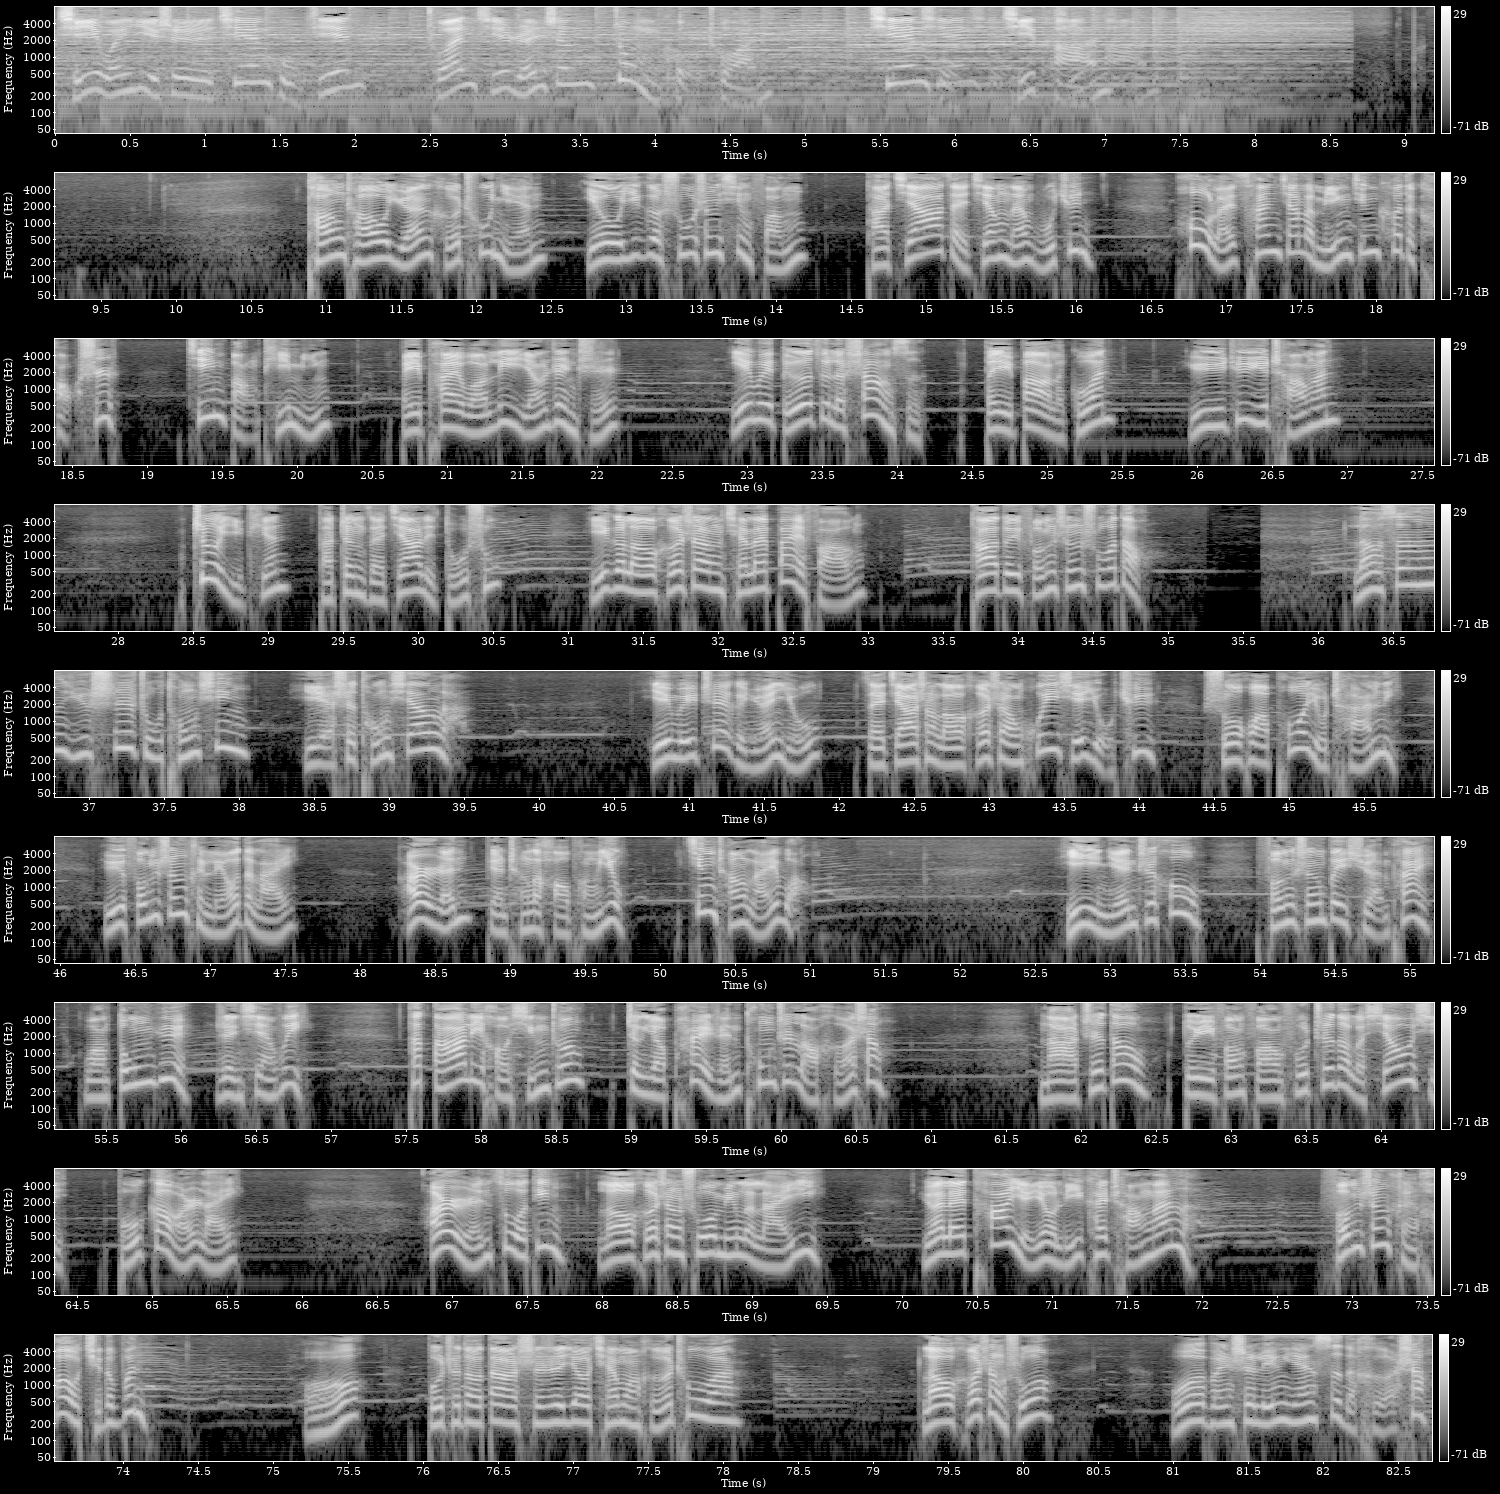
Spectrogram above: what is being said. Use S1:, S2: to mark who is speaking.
S1: 奇闻异事千古间，传奇人生众口传。千古奇谈。唐朝元和初年，有一个书生姓冯，他家在江南吴郡，后来参加了明经科的考试，金榜题名，被派往溧阳任职。因为得罪了上司，被罢了官，寓居于长安。这一天，他正在家里读书，一个老和尚前来拜访。他对冯生说道：“老僧与施主同姓，也是同乡了。”因为这个缘由，再加上老和尚诙谐有趣，说话颇有禅理，与冯生很聊得来，二人便成了好朋友，经常来往。一年之后，冯生被选派往东岳任县尉。他打理好行装，正要派人通知老和尚，哪知道对方仿佛知道了消息，不告而来。二人坐定，老和尚说明了来意，原来他也要离开长安了。冯生很好奇地问：“哦，不知道大师要前往何处啊？”老和尚说：“我本是灵岩寺的和尚，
